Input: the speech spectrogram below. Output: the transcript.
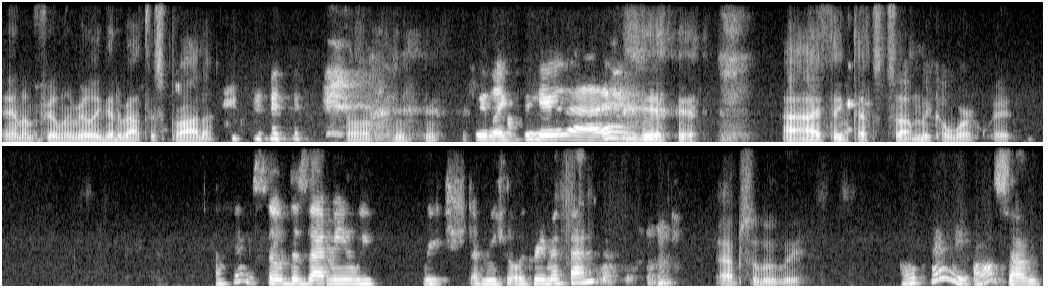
and I'm feeling really good about this product. Uh, We like to hear that. I I think that's something we can work with. Okay, so does that mean we've reached a mutual agreement then? Absolutely. Okay, awesome.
